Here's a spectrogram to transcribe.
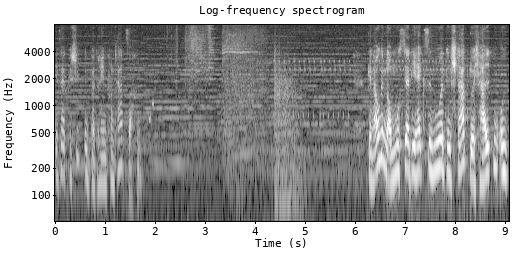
Ihr seid geschickt im Verdrehen von Tatsachen. Genau genommen muss ja die Hexe nur den Stab durchhalten und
